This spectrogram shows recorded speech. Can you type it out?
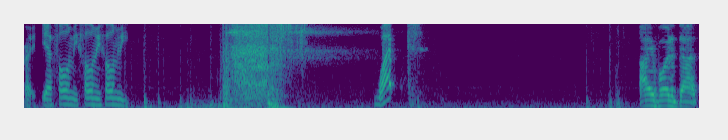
Right, yeah, follow me, follow me, follow me. What? I avoided that.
